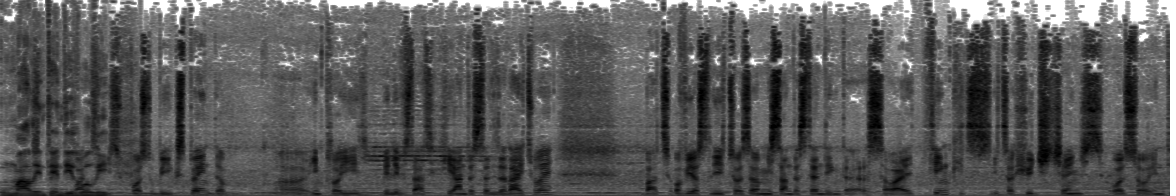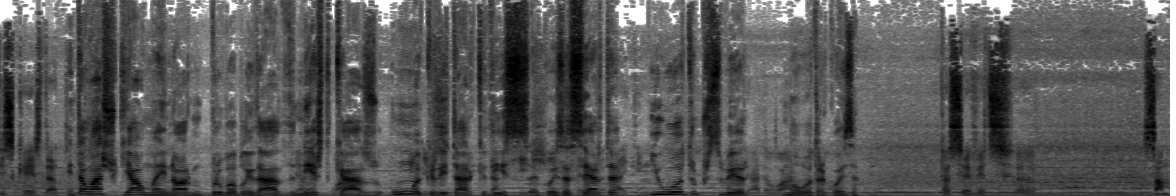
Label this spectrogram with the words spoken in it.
um mal entendido ali. But obviously it was a misunderstanding there. So I think it's it's a huge change also in this case that. Então acho que há uma enorme probabilidade de, neste caso um acreditar que disse a coisa certa e o outro perceber uma outra coisa. Perceive it uh, some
